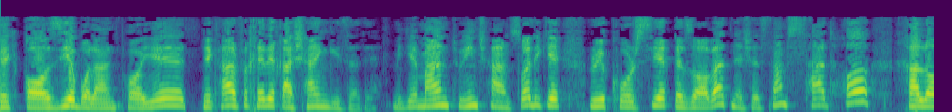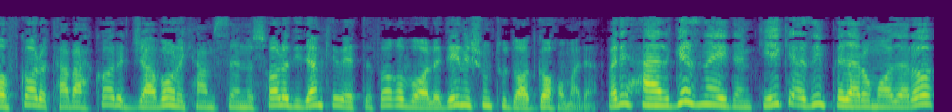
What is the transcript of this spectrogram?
یک قاضی بلند پایه یک حرف خیلی قشنگی زده. میگه من تو این چند سالی که روی کرسی قضاوت نشستم صدها خلافکار و تبهکار جوان و کم سن سال رو دیدم که به اتفاق والدینشون تو دادگاه اومدن. ولی هرگز ندیدم که یکی از این پدر و مادرها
